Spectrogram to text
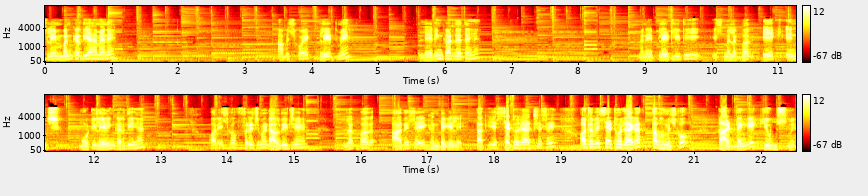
फ्लेम बंद कर दिया है मैंने। अब इसको एक प्लेट में लेयरिंग कर देते हैं। मैंने प्लेट ली थी, इसमें लगभग एक इंच मोटी लेयरिंग कर दी है। और इसको फ्रिज में डाल दीजिए लगभग आधे से एक घंटे के लिए, ताकि ये सेट हो जाए अच्छे से। और जब ये सेट हो जाएगा, तब हम इसको काट देंगे क्यूब्स में।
